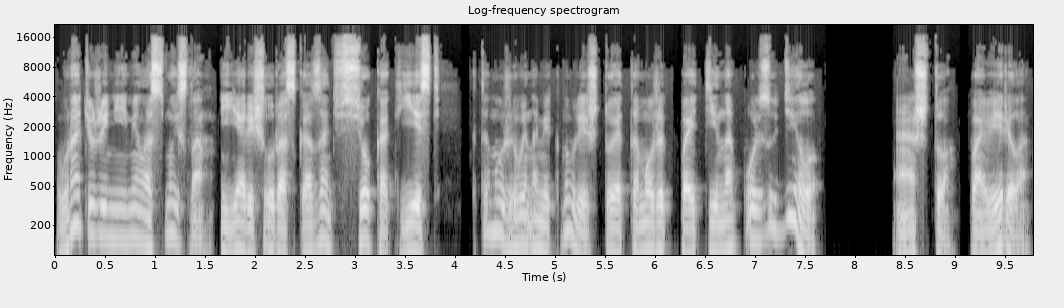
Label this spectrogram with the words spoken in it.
Врать уже не имело смысла, и я решил рассказать все как есть. К тому же вы намекнули, что это может пойти на пользу делу. А что, поверила?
